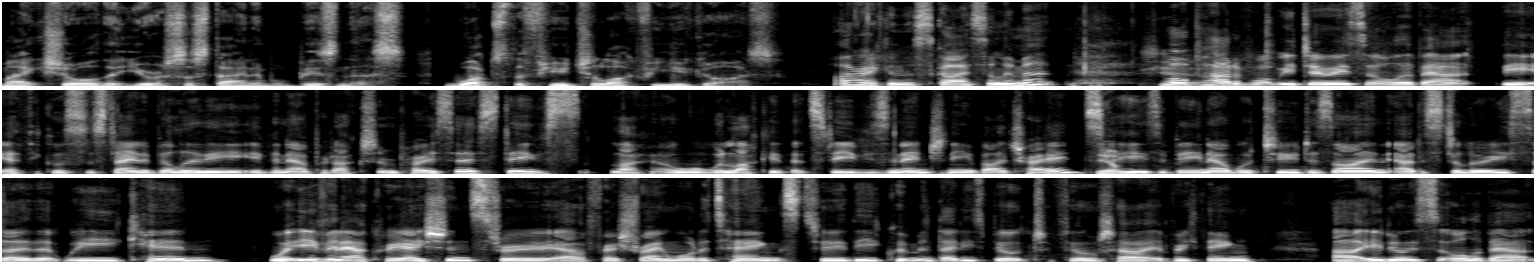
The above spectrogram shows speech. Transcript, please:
make sure that you're a sustainable business. What's the future like for you guys? I reckon the sky's the limit. All part of what we do is all about the ethical sustainability, even our production process. Steve's like, oh, well, we're lucky that Steve is an engineer by trade, so Yep. he's been able to design our distillery so that we can. Well, even our creations through our fresh rainwater tanks to the equipment that he's built to filter everything, uh, it is all about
